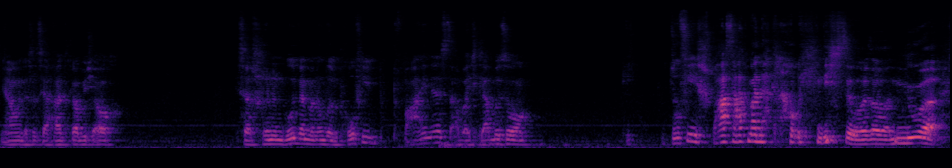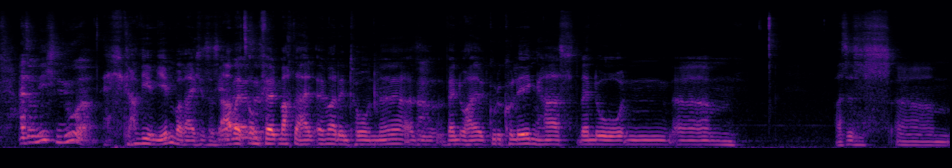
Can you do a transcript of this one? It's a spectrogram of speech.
Ja, und das ist ja halt, glaube ich, auch ist ja schön und gut, wenn man irgendwo ein Profiverein ist, aber ich glaube so, so viel Spaß hat man da glaube ich nicht so, so nur. Also nicht nur. Ich glaube, wie in jedem Bereich ist das ja, Arbeitsumfeld also, macht da halt immer den Ton. Ne? Also ah. wenn du halt gute Kollegen hast, wenn du ein, ähm, was ist es, ähm,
